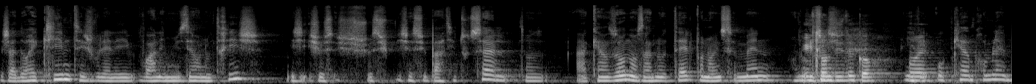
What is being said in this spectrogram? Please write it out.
j'adorais Klimt et je voulais aller voir les musées en Autriche. Et Je, je, suis, je suis partie toute seule dans- à 15 ans dans un hôtel pendant une semaine. En Ils t'ont Autriche. dit d'accord. Il n'y Ouais. avait aucun problème.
